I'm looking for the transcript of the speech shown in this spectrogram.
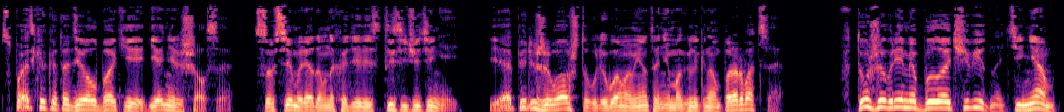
Спать, как это делал Баки, я не решался. Совсем рядом находились тысячи теней. Я переживал, что в любой момент они могли к нам прорваться. В то же время было очевидно, теням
